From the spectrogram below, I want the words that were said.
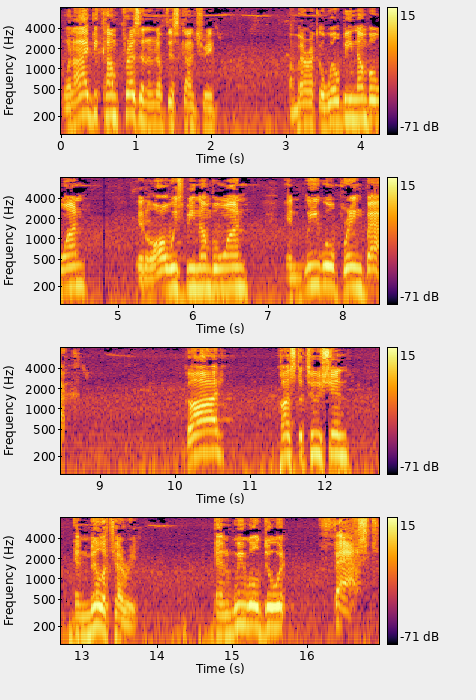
When I become president of this country, America will be number one. It'll always be number one. And we will bring back God, Constitution, and military. And we will do it fast.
